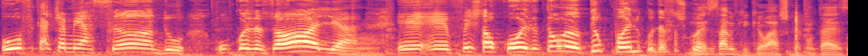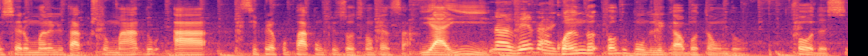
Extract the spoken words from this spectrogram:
ou ficar te ameaçando com coisas, olha, é, é, fez tal coisa. Então eu tenho pânico dessas Mas coisas. sabe o que, que eu acho que acontece? O ser humano ele tá acostumado a se preocupar com o que os outros vão pensar. E aí, Não, é verdade. quando todo mundo ligar o botão do foda-se,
